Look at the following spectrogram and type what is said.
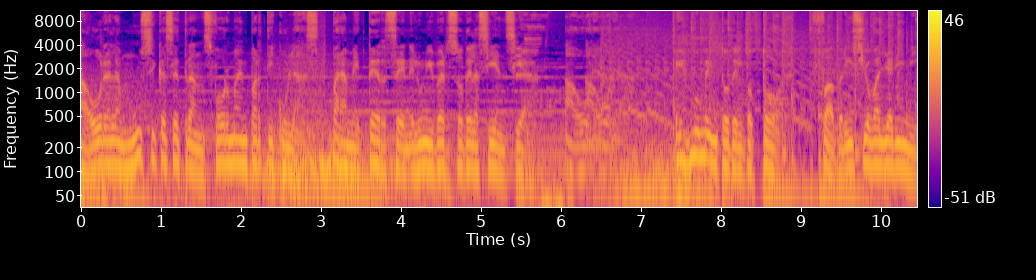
Ahora la música se transforma en partículas para meterse en el universo de la ciencia. Ahora, es momento del doctor Fabricio Bagliarini,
